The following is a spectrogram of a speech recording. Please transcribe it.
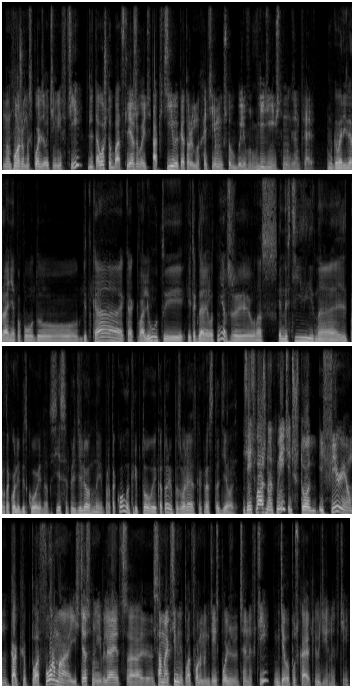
мы можем использовать NFT для того, чтобы отслеживать активы, которые мы хотим, чтобы были в единичном экземпляре. Мы говорили ранее по поводу битка, как валюты и так далее. Вот нет же у нас NFT на протоколе биткоина. То есть есть определенные протоколы криптовые, которые позволяют как раз это делать. Здесь важно отметить, что Ethereum как платформа, естественно, является самой активной платформой, где используются NFT, где выпускают люди NFT.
